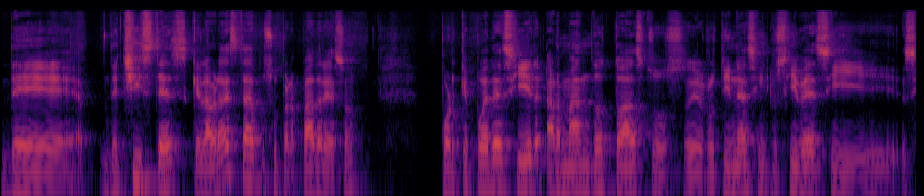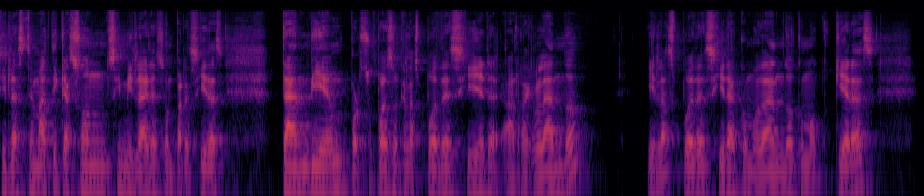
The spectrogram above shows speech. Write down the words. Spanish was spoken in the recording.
de, chistes, que la verdad está súper padre eso, porque puedes ir armando todas tus eh, rutinas, inclusive si, si las temáticas son similares, son parecidas, también por supuesto que las puedes ir arreglando y las puedes ir acomodando como tú quieras.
